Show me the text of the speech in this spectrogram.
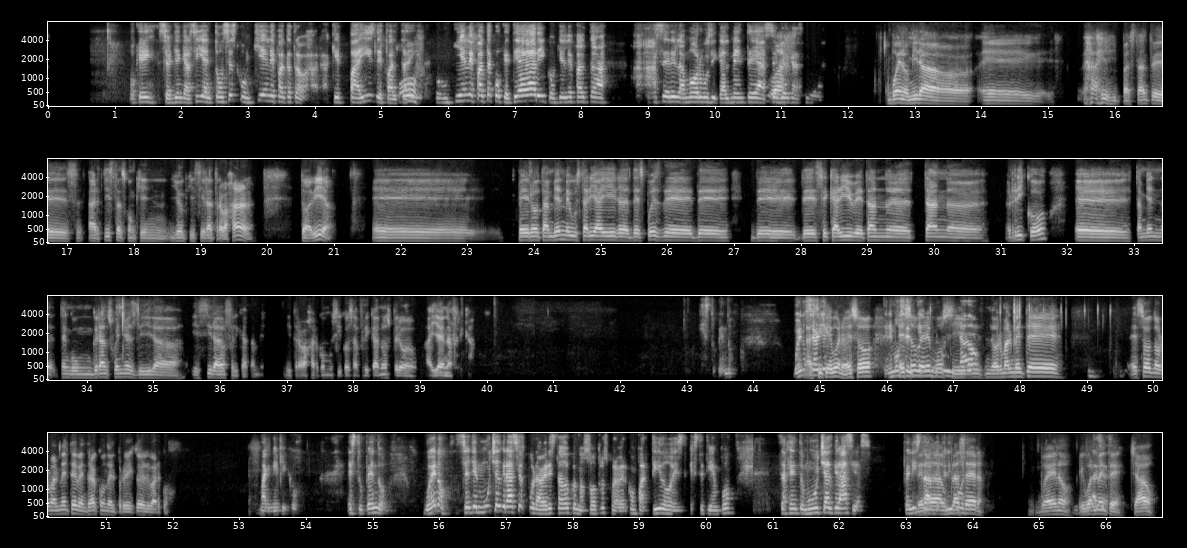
Ok, Sergio García, entonces, ¿con quién le falta trabajar? ¿A qué país le falta ir? ¿Con quién le falta coquetear y con quién le falta hacer el amor musicalmente a Sergio García? Bueno, mira, eh, hay bastantes artistas con quien yo quisiera trabajar todavía. Eh, pero también me gustaría ir eh, después de, de, de, ese Caribe tan, eh, tan rico, también tengo un gran sueño es de ir a, es ir a África también y trabajar con músicos africanos, pero allá en África. Estupendo. Bueno, Así que bueno, eso, eso veremos si normalmente, eso normalmente vendrá con el proyecto del barco. Magnífico. Estupendo. Bueno, Sergio, muchas gracias por haber estado con nosotros, por haber compartido este, tiempo. Sargento, muchas gracias. Feliz tarde. un placer. Bueno, igualmente. Chao.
